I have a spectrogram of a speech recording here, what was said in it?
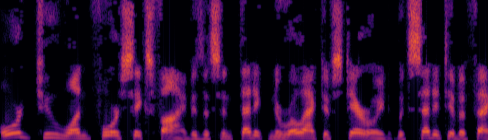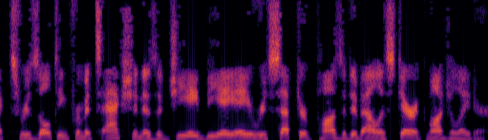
ORG-21465 is a synthetic neuroactive steroid, with sedative effects resulting from its action as a GABAA receptor-positive allosteric modulator.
